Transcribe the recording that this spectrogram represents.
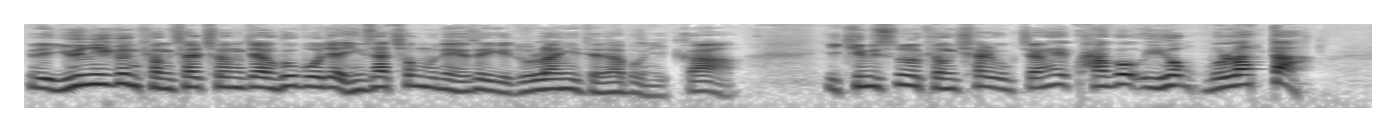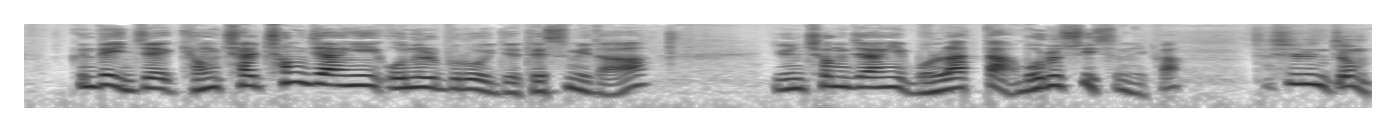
근데 윤희근 경찰청장 후보자 인사청문회에서 이게 논란이 되다 보니까 이 김순호 경찰국장의 과거 의혹 몰랐다. 근데 이제 경찰청장이 오늘부로 이제 됐습니다. 윤 청장이 몰랐다. 모를 수 있습니까? 사실은 좀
